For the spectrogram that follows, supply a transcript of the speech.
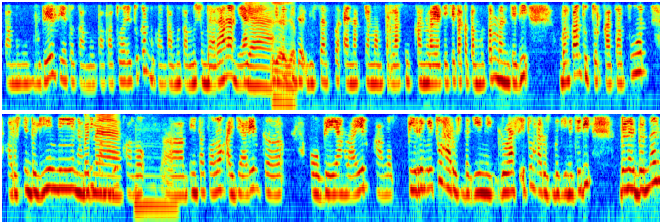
tamu Bu Devi atau tamu Papa Tuan itu kan bukan tamu-tamu sembarangan ya Ya. Iya, kita iya. tidak bisa seenaknya memperlakukan layaknya kita ketemu teman. Jadi bahkan tutur kata pun harusnya begini. Nanti Benar. kamu kalau Hmm. uh, minta tolong ajarin ke OB yang lain kalau piring itu harus begini, gelas itu harus begini. Jadi benar-benar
